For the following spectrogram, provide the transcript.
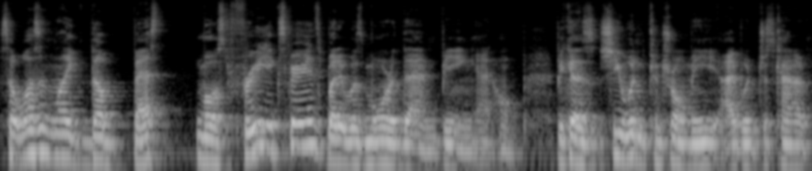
so it wasn't like the best, most free experience, but it was more than being at home because she wouldn't control me. I would just kind of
